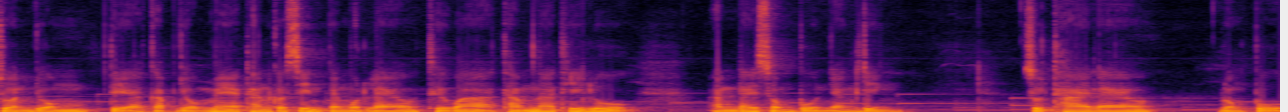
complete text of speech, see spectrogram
ส่วนโยมเตี่ยกับโยมแม่ท่านก็สิ้นไปหมดแล้ว ถือว่าทำหน้าที่ลูกอันได้สมบูรณ์อย่างยิ่ง สุดท้ายแล้ว หลวงปู่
